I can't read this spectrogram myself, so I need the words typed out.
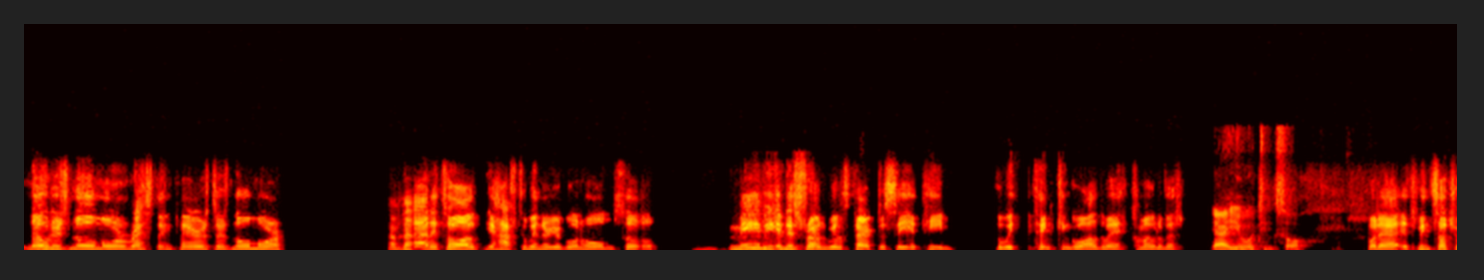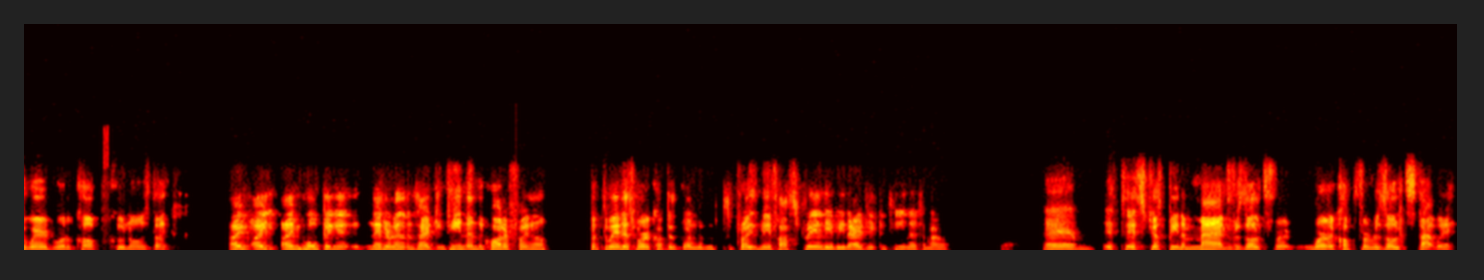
no, there's no more wrestling players. There's no more of that. It's all you have to win or you're going home. So maybe in this round we'll start to see a team who we think can go all the way, come out of it. Yeah, you would think so. But uh, it's been such a weird World Cup. Who knows? Like, I, I, I'm hoping it, Netherlands, Argentina in the quarterfinal. But the way this World Cup is going, wouldn't surprise me if Australia beat Argentina tomorrow. Yeah. Um, it's it's just been a mad result for World Cup for results that way.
